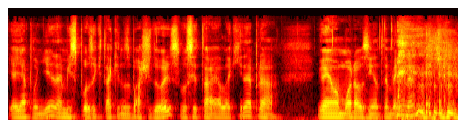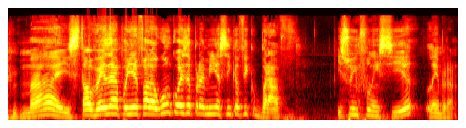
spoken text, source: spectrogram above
E a Yaponia, né, minha esposa que tá aqui nos bastidores, vou citar ela aqui, né, pra ganhar uma moralzinha também, né? Mas talvez a Apanheira fale alguma coisa para mim assim que eu fico bravo. Isso influencia, lembra?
